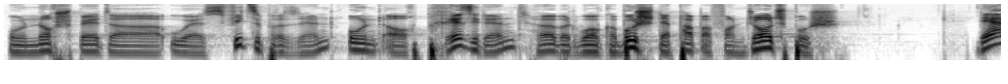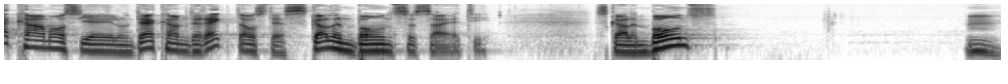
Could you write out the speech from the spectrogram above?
und noch später US-Vizepräsident und auch Präsident Herbert Walker Bush, der Papa von George Bush. Der kam aus Yale und der kam direkt aus der Skull and Bones Society. Skull and Bones, hm,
